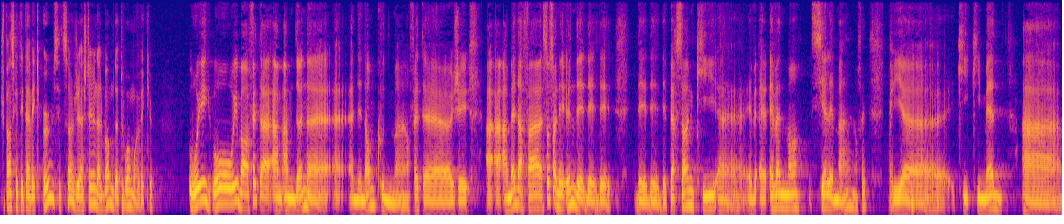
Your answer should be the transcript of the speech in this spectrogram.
je pense que tu es avec eux, c'est ça? J'ai acheté un album de toi, moi, avec eux. Oui, oh, oui, ben en fait, elle, me donne un, énorme coup de main. En fait, euh, j'ai, elle, m'aide à faire. Ça, c'en est une des des, des, des, des personnes qui euh, événement ciel et mer, en fait, puis euh, qui qui m'aide à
